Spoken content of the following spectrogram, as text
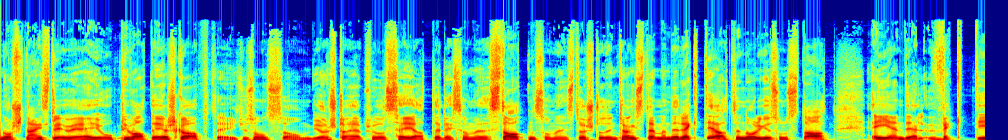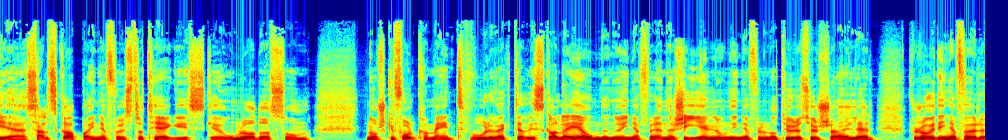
norsk næringsliv er jo privat eierskap. Det er ikke sånn som Bjørnstad her prøver å si at det liksom er staten som er den største og den tyngste, men det er riktig at Norge som stat eier en del viktige selskaper innenfor strategiske områder som norske folk har ment hvor det er viktig at vi skal leie, om det nå er innenfor energi, eller om det er innenfor naturressurser, eller for så vidt innenfor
